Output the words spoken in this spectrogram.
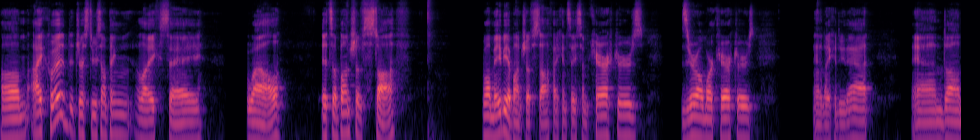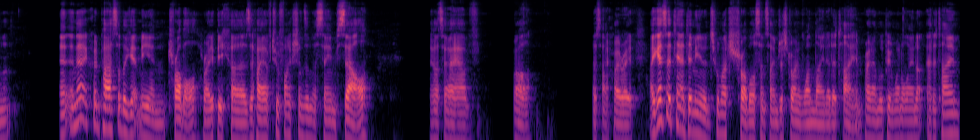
Um, I could just do something like say, well, it's a bunch of stuff. Well, maybe a bunch of stuff. I can say some characters, zero more characters, and I could do that. And, um, and, and that could possibly get me in trouble, right? Because if I have two functions in the same cell, let's say I have, well, that's not quite right. I guess it can't get me into too much trouble since I'm just drawing one line at a time, right? I'm looping one line at a time.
